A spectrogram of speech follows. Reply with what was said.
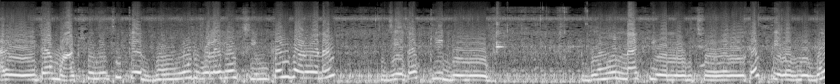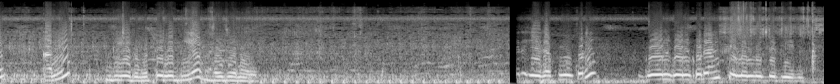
আর এইটা মাখিয়ে নিয়েছি, কে ডুমুর বলে কেউ চিনতেই পারবে না যে এটা কি ডুমুর। ডুমুর না কি অন্য কিছু, এবার এইটা তেলের মধ্যে আমি দিয়ে দেবো, তেলে দিয়ে ভেজে নেব। এরকম করে গোল গোল করে আমি তেলের মধ্যে দিয়ে দিচ্ছি।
